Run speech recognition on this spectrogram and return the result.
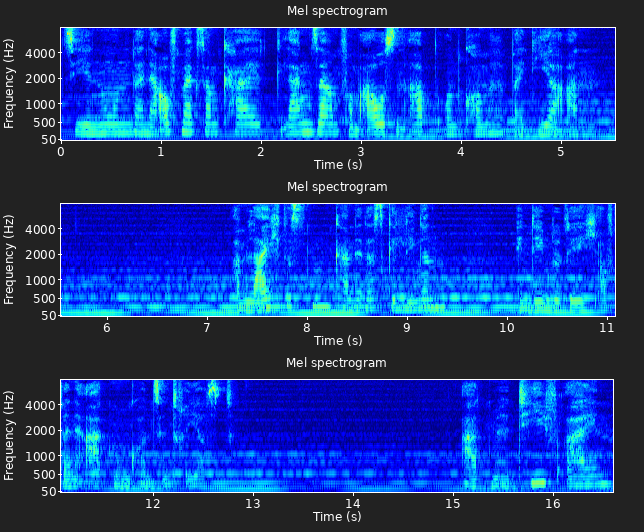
Ziehe nun deine Aufmerksamkeit langsam vom Außen ab und komme bei dir an. Am leichtesten kann dir das gelingen, indem du dich auf deine Atmung konzentrierst. Atme tief ein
